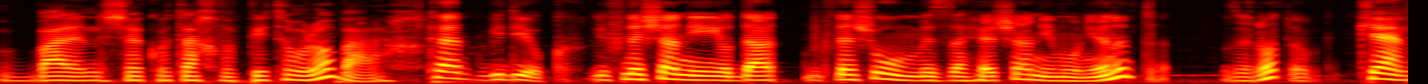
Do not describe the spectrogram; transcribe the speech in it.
בא לנשק אותך ופתאום לא בא לך. כן, בדיוק. לפני שאני יודעת, לפני שהוא מזהה שאני מעוניינת, זה לא טוב. כן,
